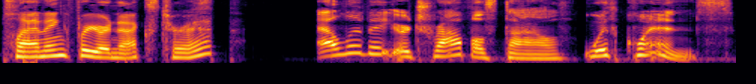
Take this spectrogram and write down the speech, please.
Planning for your next trip? Elevate your travel style with Quince.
